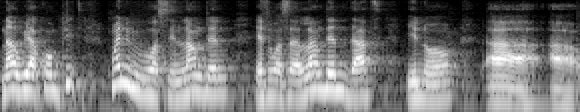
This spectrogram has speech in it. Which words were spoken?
now we are competing. When we was in London, it was a London that you know, uh, uh,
